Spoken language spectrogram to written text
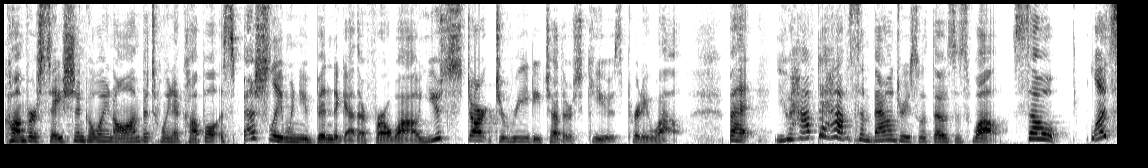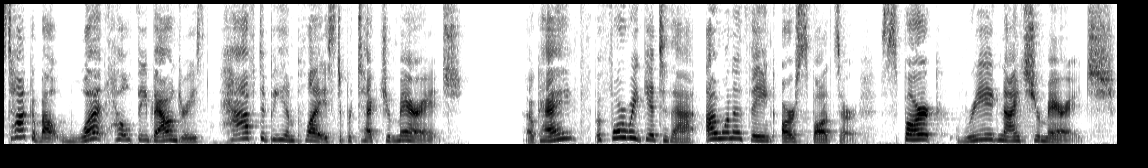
conversation going on between a couple, especially when you've been together for a while. You start to read each other's cues pretty well. But you have to have some boundaries with those as well. So, let's talk about what healthy boundaries have to be in place to protect your marriage. Okay? Before we get to that, I want to thank our sponsor, Spark Reignites Your Marriage.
